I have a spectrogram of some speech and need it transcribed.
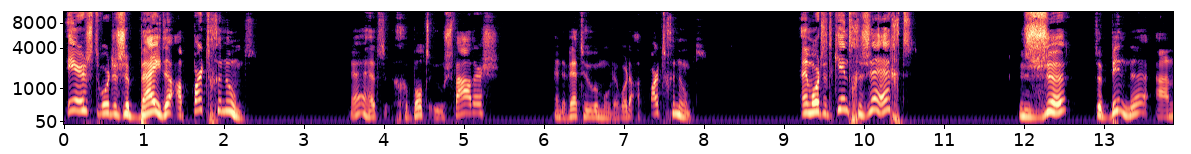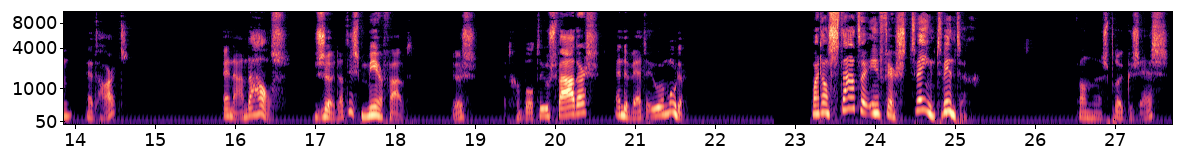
Eerst worden ze beide apart genoemd. het gebod uw vaders en de wet uw moeder worden apart genoemd. En wordt het kind gezegd, ze te binden aan het hart en aan de hals. Ze, dat is meervoud. Dus het gebod uw vaders en de wet uw moeder. Maar dan staat er in vers 22 van uh, Spreuken 6:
